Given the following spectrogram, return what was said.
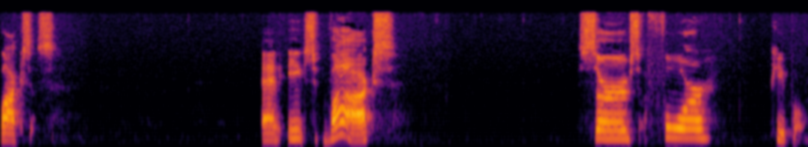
boxes. And each box serves four people.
